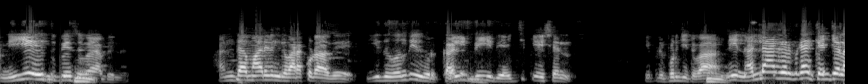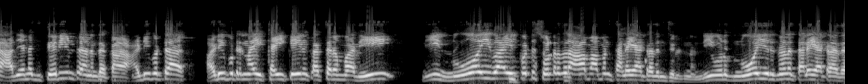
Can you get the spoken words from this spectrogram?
நீயே எதிர்த்து பேசுவ அப்படின்னு. அந்த மாதிரி இங்க வரக்கூடாது. இது வந்து இது ஒரு கல்வி இது எஜுகேஷன் இப்படி புரிஞ்சிட்டு வா. நீ நல்லா இருக்கிறதுக்காக கெஞ்சலாம். அது எனக்கு தெரியும் அந்த க- அடிபட்ட அடிபட்ட நாய் கை கைன்னு கத்துற மாதிரி நீ நோய் வாய்ப்பட்டு சொல்றதுல ஆமாமன்னு தலையாட்டாதுன்னு சொல்லிட்டு நீ உனக்கு நோய் இருக்கனால தலையாட்டாத.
